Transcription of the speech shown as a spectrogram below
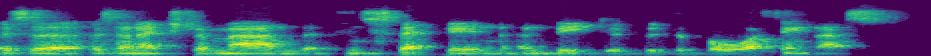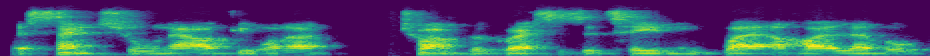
as, a, as an extra man that can step in and be good with the ball. I think that's essential now if you want to try and progress as a team and play at a high level.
